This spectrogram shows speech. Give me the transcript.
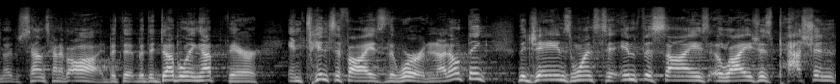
That sounds kind of odd, but the, but the doubling up there intensifies the word. And I don't think that James wants to emphasize Elijah's passion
